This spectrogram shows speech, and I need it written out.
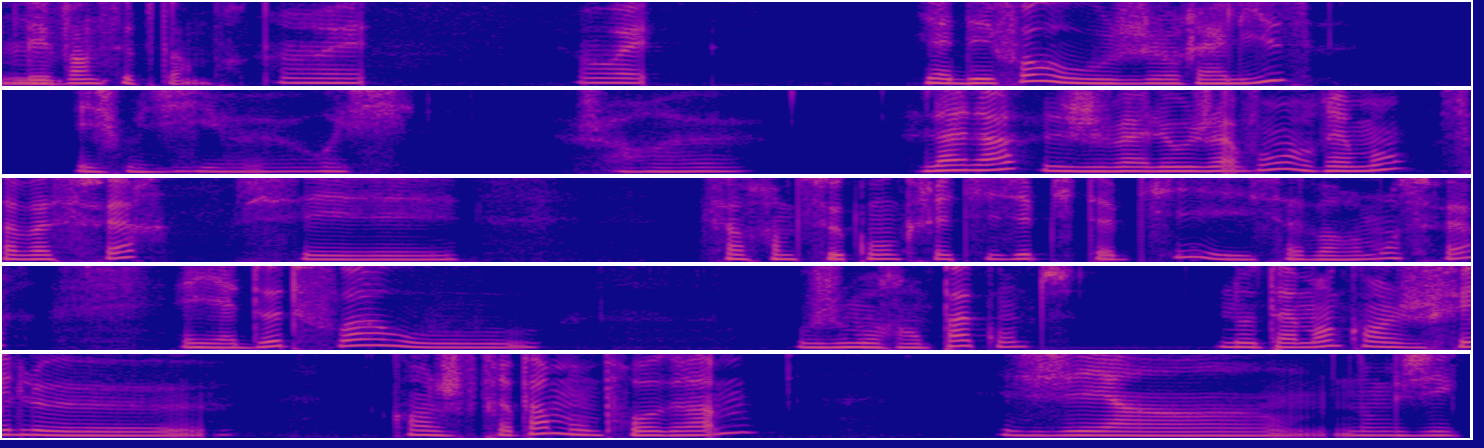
Mm. Le 20 septembre. Ouais. Ouais. Il y a des fois où je réalise et je me dis, euh, oui, genre, euh, là, là, je vais aller au Japon, vraiment, ça va se faire. C'est c'est en train de se concrétiser petit à petit et ça va vraiment se faire. Et il y a d'autres fois où, où je me rends pas compte. Notamment quand je fais le. Quand je prépare mon programme, j'ai un. Donc j'ai-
